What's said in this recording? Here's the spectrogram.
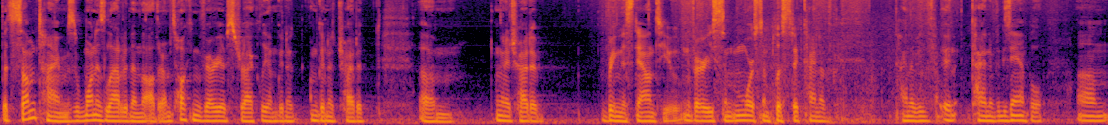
but sometimes one is louder than the other. I'm talking very abstractly. I'm gonna I'm gonna try to um, I'm gonna try to bring this down to you in a very sim- more simplistic kind of kind of kind of example. Um,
